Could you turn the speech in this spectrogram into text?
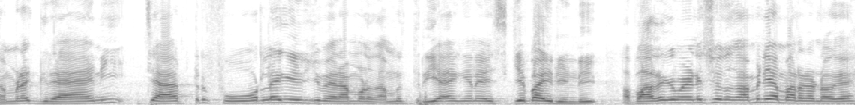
നമ്മുടെ ഗ്രാനി ചാപ്റ്റർ ഫോറിലേക്ക് വരാൻ പോകണം നമ്മൾ ത്രീ ആയി ഇങ്ങനെ എസ്കേപ്പ് ആയിട്ടുണ്ട്. അപ്പോൾ അതൊക്കെ വേണമെങ്കിൽ ഒന്ന് കമന്റ് ചെയ്യാൻ മറക്കണ്ടോ ഓക്കെ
